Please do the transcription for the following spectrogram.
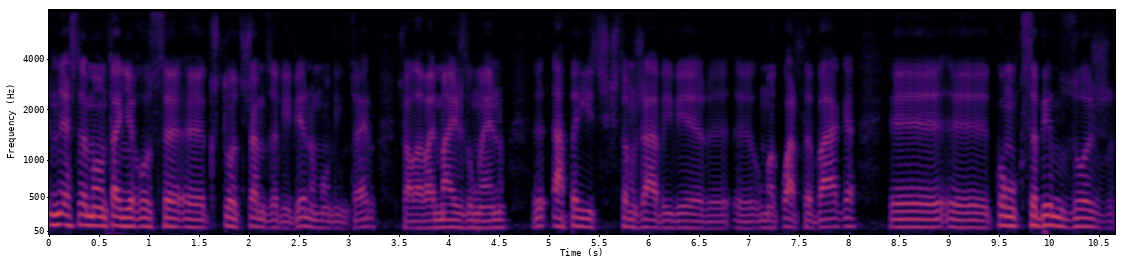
Nesta montanha russa eh, que todos estamos a viver no mundo inteiro, já lá vai mais de um ano, eh, há países que estão já a viver eh, uma quarta vaga. Com o que sabemos hoje,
